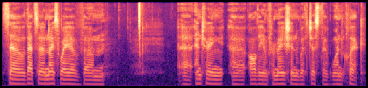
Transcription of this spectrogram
So that's a nice way of um, uh, entering uh, all the information with just the one click.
